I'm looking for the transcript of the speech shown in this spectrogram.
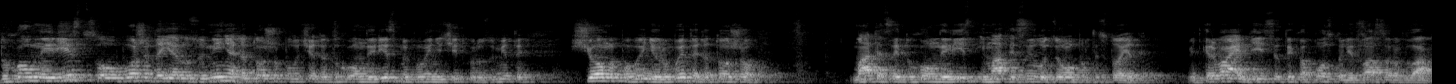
Духовний ріст, Слово Боже, дає розуміння для того, щоб отримати духовний ріст, ми повинні чітко розуміти, що ми повинні робити для того, щоб мати цей духовний ріст і мати силу цьому протистояти. Відкриваємо дії святих апостолів 2.42.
